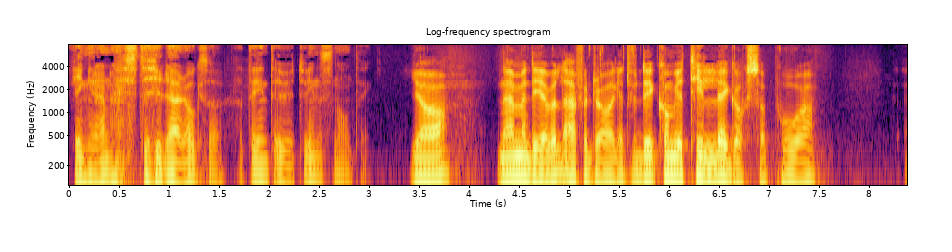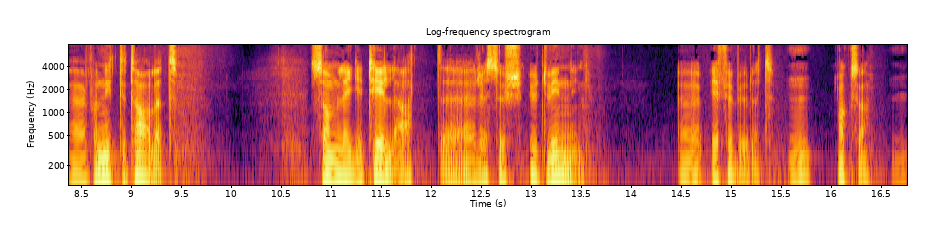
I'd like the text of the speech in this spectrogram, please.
fingrarna i styr där också. Att det inte utvinns någonting. ja, nej men det är väl det här fördraget. För det kom ju ett tillägg också på, eh, på 90-talet. Som lägger till att eh, resursutvinning eh, är förbjudet Mm. också. Mm.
